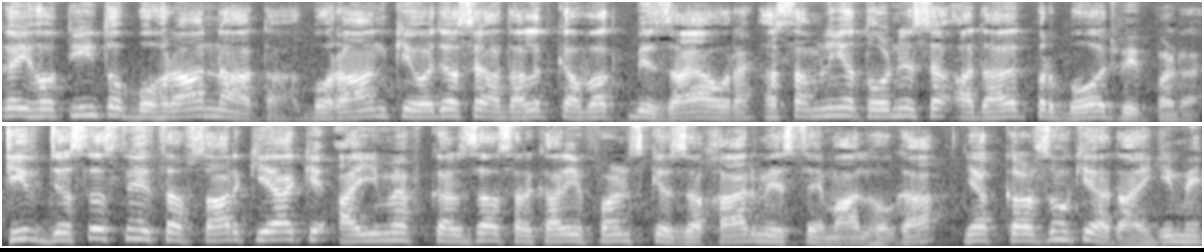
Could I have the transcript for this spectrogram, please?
گئی ہوتی تو بحران نہ آتا۔ بحران کی وجہ سے عدالت کا وقت بھی ضائع ہو رہا ہے۔ اسمبلیاں توڑنے سے عدالت پر بوجھ بھی پڑ رہا ہے۔ چیف جسٹس نے استفسار کیا کہ آئی ایم ایف قرضہ سرکاری فنڈز کے ذخائر میں استعمال ہوگا یا قرضوں کی ادائیگی میں۔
